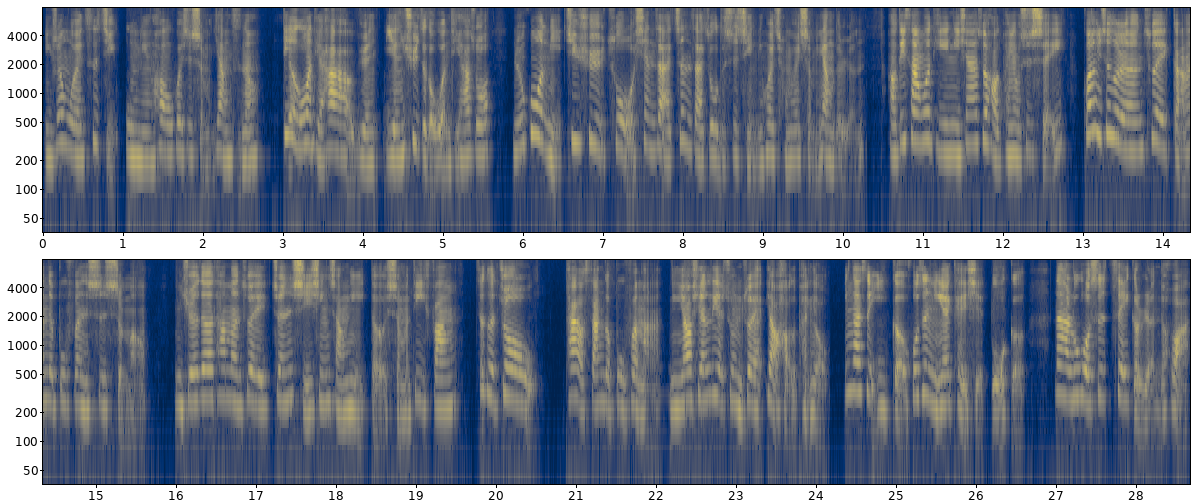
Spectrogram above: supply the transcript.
你认为自己五年后会是什么样子呢？第二个问题，他延延续这个问题，他说，如果你继续做现在正在做的事情，你会成为什么样的人？好，第三个问题，你现在最好的朋友是谁？关于这个人最感恩的部分是什么？你觉得他们最珍惜、欣赏你的什么地方？这个就它有三个部分嘛，你要先列出你最要好的朋友，应该是一个，或是你也可以写多个。那如果是这个人的话，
